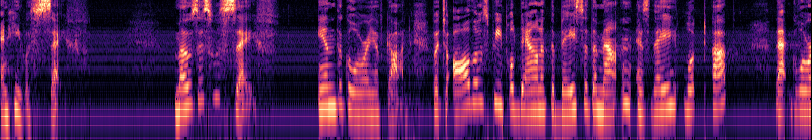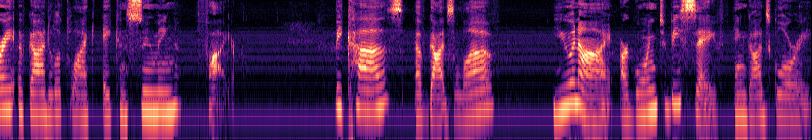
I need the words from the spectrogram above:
and he was safe. Moses was safe in the glory of God. But to all those people down at the base of the mountain, as they looked up, that glory of God looked like a consuming fire. Because of God's love, you and I are going to be safe in God's glory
